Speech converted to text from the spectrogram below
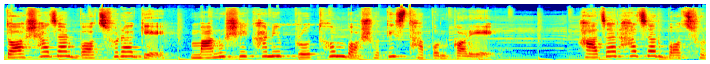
দশ হাজার বছর আগে মানুষ এখানে প্রথম বসতি স্থাপন করে। হাজার হাজার বছর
